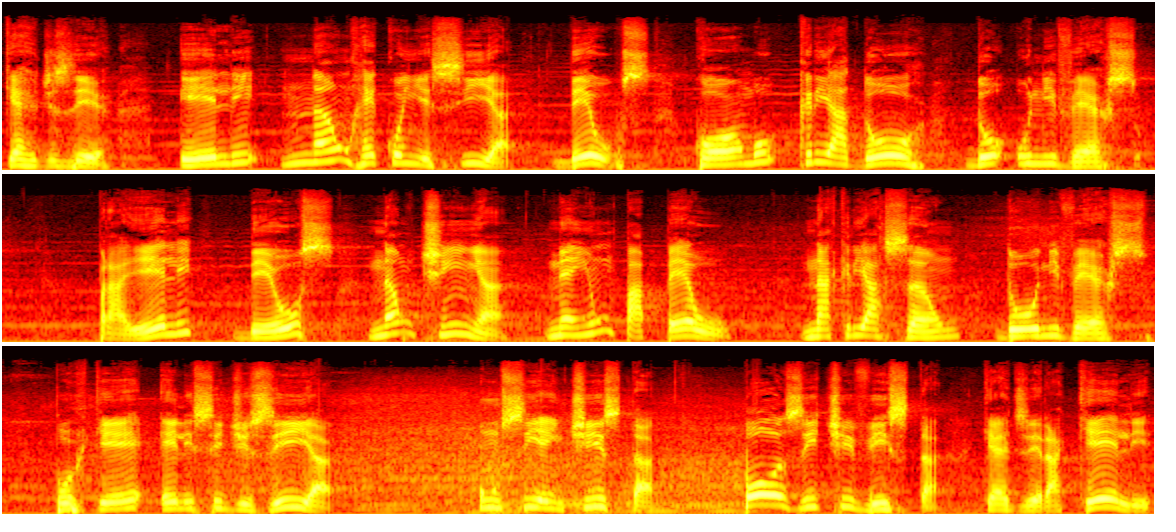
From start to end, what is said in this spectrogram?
Quer dizer, ele não reconhecia Deus como criador do universo. Para ele, Deus não tinha nenhum papel na criação do universo, porque ele se dizia um cientista positivista, quer dizer, aquele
